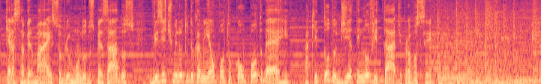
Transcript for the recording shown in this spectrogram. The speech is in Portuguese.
Quer saber mais sobre o mundo dos pesados? Visite minutodocaminhão.com.br. Aqui todo dia tem novidade para você.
